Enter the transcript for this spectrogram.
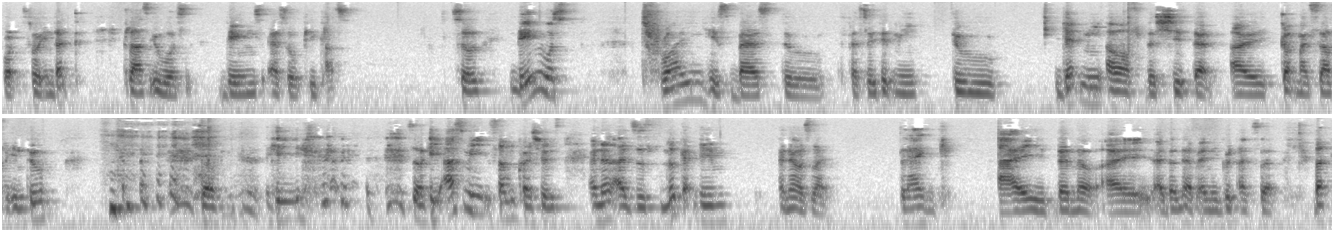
For, so in that class, it was Dain's SOP class. So Dane was trying his best to facilitate me to get me out of the shit that I got myself into. so he so he asked me some questions and then I just look at him and I was like blank. I don't know. I, I don't have any good answer. But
